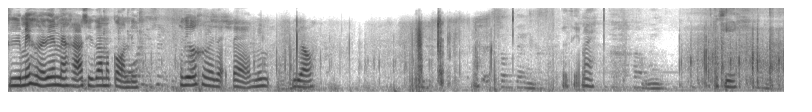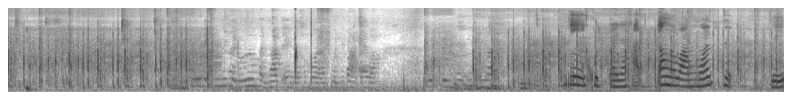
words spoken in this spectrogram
คือไม่เคยเล่นไหมครับชีวิตรอดมาก่อนเลยเขาก็เคยแหละแต่ไม่เดียวเปิดเสียงหน่อยโอเคนี่ขุดไปนะครับ ต้องระวังมอสเตอร์หรือ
